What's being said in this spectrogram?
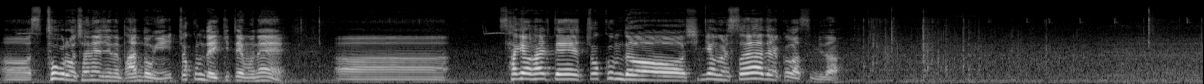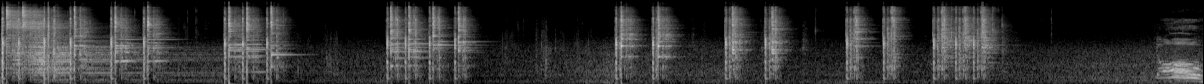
어, 스톡으로 전해지는 반동이 조금 더 있기 때문에 어, 사격할 때 조금 더 신경을 써야 될 것 같습니다. 어우,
